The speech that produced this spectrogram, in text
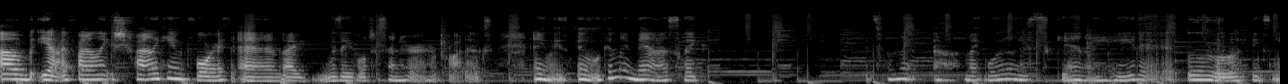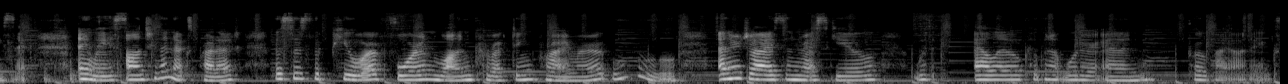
Um, but yeah, I finally, she finally came forth and I was able to send her her products. Anyways, oh, look at my mask. Like, it's from my, uh, my oily skin. I hate it. Ugh, it makes me sick. Anyways, on to the next product. This is the Pure 4-in-1 Correcting Primer. Ooh, Energize and Rescue with aloe, coconut water, and probiotics.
